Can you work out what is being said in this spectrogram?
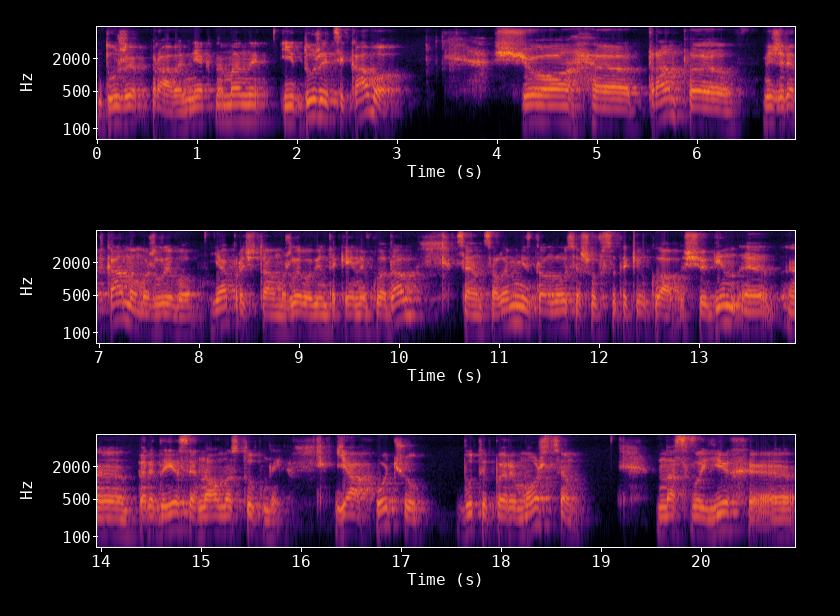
дуже правильні, як на мене, і дуже цікаво що е, Трамп між рядками, можливо, я прочитав, можливо, він такий не вкладав сенс, але мені здалося, що все-таки вклав, що він е, е, передає сигнал наступний: Я хочу бути переможцем на своїх е,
